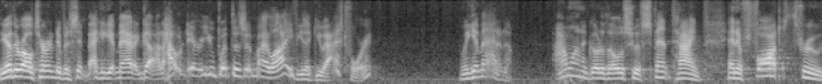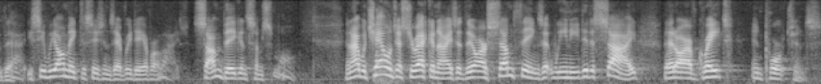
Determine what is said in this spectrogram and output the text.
The other alternative is sit back and get mad at God. How dare you put this in my life? He's like, You asked for it. And we get mad at him. I want to go to those who have spent time and have fought through that. You see, we all make decisions every day of our lives, some big and some small. And I would challenge us to recognize that there are some things that we need to decide that are of great importance.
